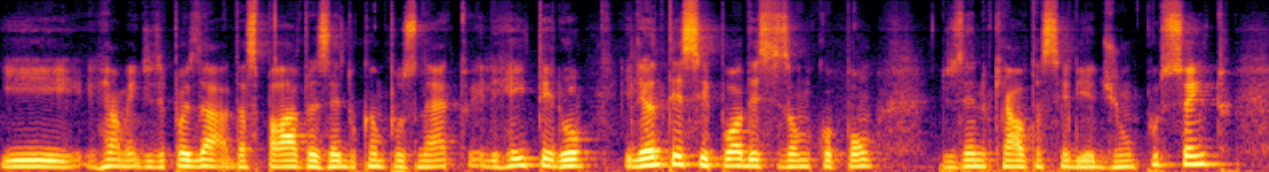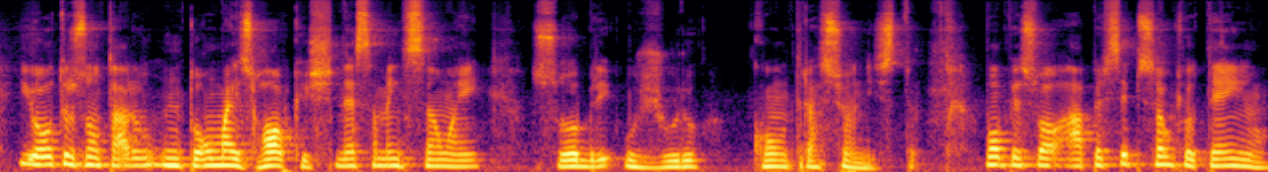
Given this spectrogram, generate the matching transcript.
e realmente depois da, das palavras do Campos Neto, ele reiterou, ele antecipou a decisão do Copom, dizendo que a alta seria de 1%, e outros notaram um tom mais hawkish nessa menção aí sobre o juro contracionista. Bom, pessoal, a percepção que eu tenho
